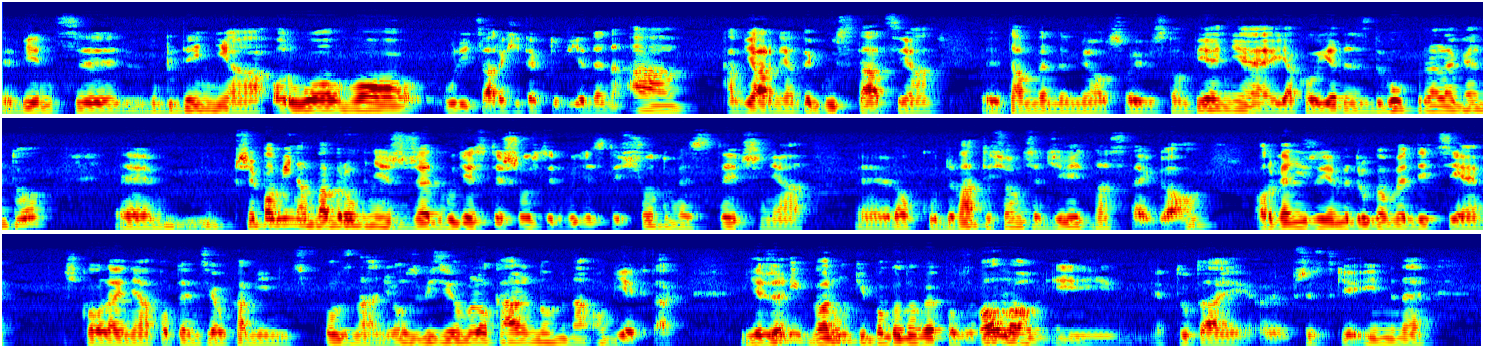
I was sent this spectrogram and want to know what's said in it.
Więc y, w Gdynia Orłowo, ulica Architektów 1A, kawiarnia Degustacja. Y, tam będę miał swoje wystąpienie jako jeden z dwóch prelegentów. Przypominam Wam również, że 26-27 stycznia e, roku 2019 organizujemy drugą edycję szkolenia Potencjał Kamienic w Poznaniu z wizją lokalną na obiektach. Jeżeli warunki pogodowe pozwolą i tutaj e, wszystkie inne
